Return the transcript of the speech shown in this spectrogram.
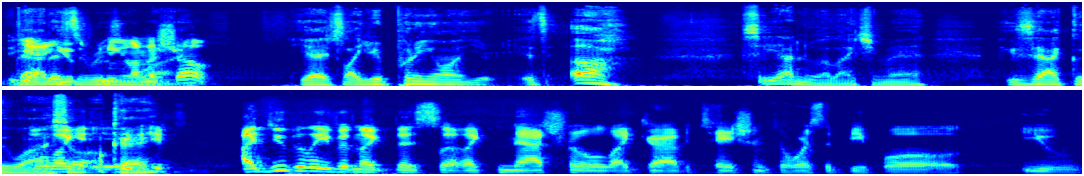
yeah That is you're the putting reason on a show Yeah, it's like you're putting on your. It's oh, see, I knew I liked you, man. Exactly why. Well, like so, okay, if, I do believe in like this uh, like natural like gravitation towards the people you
